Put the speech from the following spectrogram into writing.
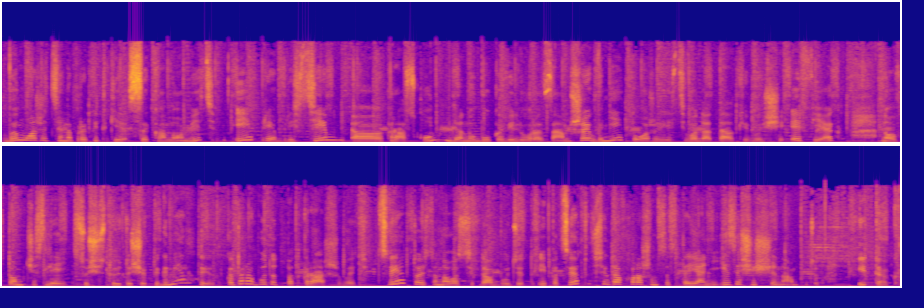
вы можете на пропитке сэкономить и приобрести э, краску для нубука велюра замши. В ней тоже есть водоотталкивающий эффект, но в том числе существуют еще пигменты, которые будут подкрашивать цвет, то есть она у вас всегда будет и по цвету всегда в хорошем состоянии, и защищена будет. Итак,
